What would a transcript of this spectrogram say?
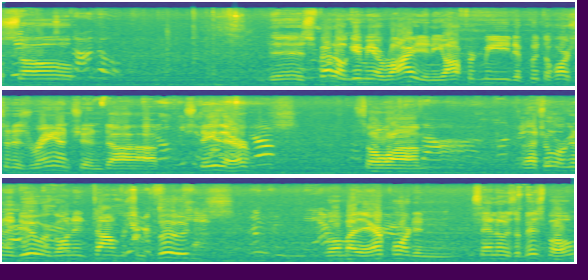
So, this fellow gave me a ride and he offered me to put the horse at his ranch and uh, stay there. So, um, that's what we're going to do. We're going into town for some food. Going by the airport in San Luis Obispo.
